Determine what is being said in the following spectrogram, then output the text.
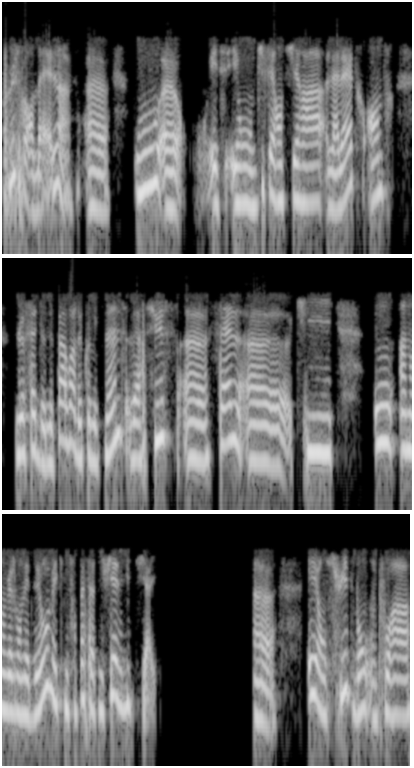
plus formelle, euh, où et, et, on différenciera la lettre entre le fait de ne pas avoir de commitment versus celle qui ont un engagement net zéro, mais qui ne sont pas certifiés SBTI. Euh, et ensuite, bon, on pourra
